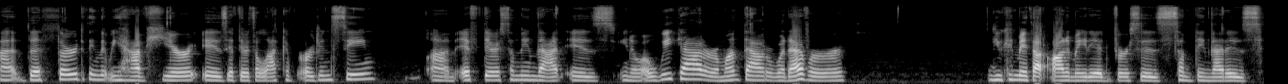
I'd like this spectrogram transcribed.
Uh, the third thing that we have here is if there's a lack of urgency, um, if there's something that is, you know, a week out or a month out or whatever, you can make that automated versus something that is,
